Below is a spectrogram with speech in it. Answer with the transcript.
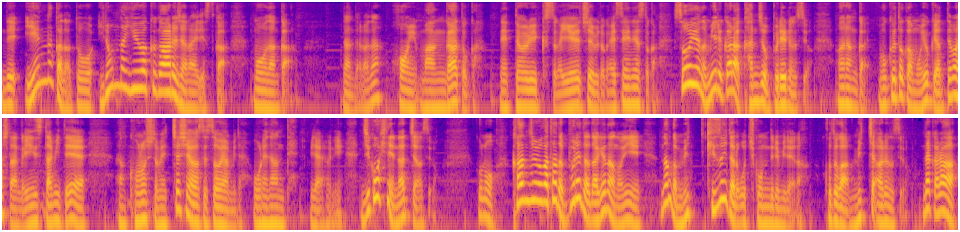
で、家の中だといろんな誘惑があるじゃないですか。もうなんか、なんだろうな、本、漫画とか、ネットフリックスとか YouTube とか SNS とか、そういうの見るから感情ぶれるんですよ。まあなんか、僕とかもよくやってました。なんかインスタ見て、この人めっちゃ幸せそうや、みたいな。俺なんて、みたいな風に。自己否定になっちゃうんですよ。この感情がただブレただけなのに、なんかめ気づいたら落ち込んでるみたいなことがめっちゃあるんですよ。だから、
